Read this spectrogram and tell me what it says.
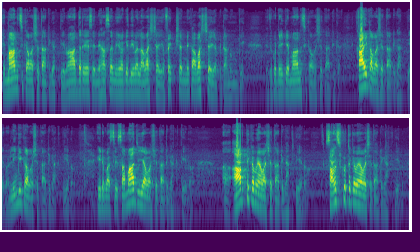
ඒ මානසික අවශ්‍යතා ටිකක් තියෙනවා. ආදරය සෙනෙහස මේ වගේ දේවල් අවශ්‍යයි. affection එක අවශ්‍යයි අපිට අනුන්ගේ. එතකොට ඒකේ මානසික අවශ්‍යතා ටික කායික අවශ්‍යතා ටිකක් තියෙනවා. ලිංගික අවශ්‍යතා ටිකක් තියෙනවා. ඊට පස්සේ සමාජීය අවශ්‍යතා ටිකක් තියෙනවා. ආර්ථිකමය අවශ්‍යතා ටිකක් තියෙනවා. සංස්කෘතිකම අවශ්‍යතා ටිකක් තියෙනවා.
